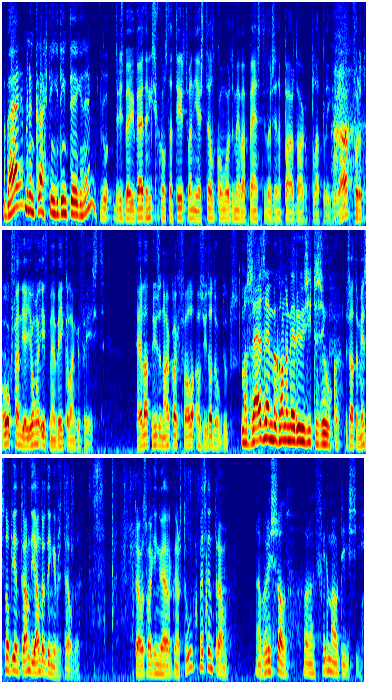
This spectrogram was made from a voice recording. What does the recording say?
Wij hebben een klacht ingediend tegen hem. Jo, er is bij u beiden niets geconstateerd wanneer hersteld kon worden met wat pijnstillers en een paar dagen plat liggen. Ja, voor het oog van die jongen heeft men wekenlang gevreesd. Hij laat nu zijn aanklacht vallen als u dat ook doet. Maar zij zijn begonnen met ruzie te zoeken. Er zaten mensen op die een tram die andere dingen vertelden. Trouwens, waar ging u eigenlijk naartoe met een tram? Naar Brussel, voor een filmauditie.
